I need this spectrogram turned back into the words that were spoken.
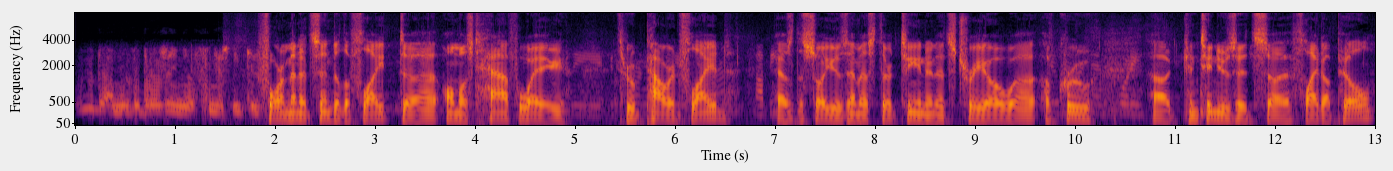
Наблюдаем изображение с внешней теле- Four minutes into the flight, uh, almost halfway through powered flight, as the Soyuz MS-13 and its trio uh, of crew uh, continues its uh, flight uphill,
